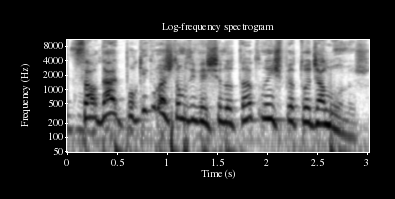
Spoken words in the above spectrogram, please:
Saudade, por que, que nós estamos investindo tanto no inspetor de alunos?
